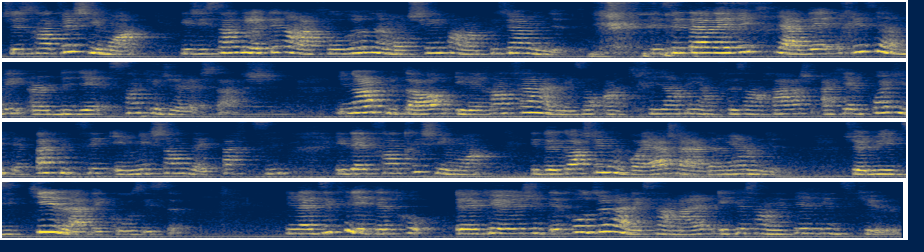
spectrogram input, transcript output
Je suis rentrée chez moi et j'ai sangloté dans la fourrure de mon chien pendant plusieurs minutes. Il s'est avéré qu'il avait réservé un billet sans que je le sache. Une heure plus tard, il est rentré à la maison en criant et en faisant rage à quel point j'étais pathétique et méchante d'être partie et d'être rentrée chez moi et de gâcher le voyage à la dernière minute. Je lui ai dit qu'il avait causé ça. Il a dit qu'il était trop, euh, que j'étais trop dure avec sa mère et que c'en était ridicule.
